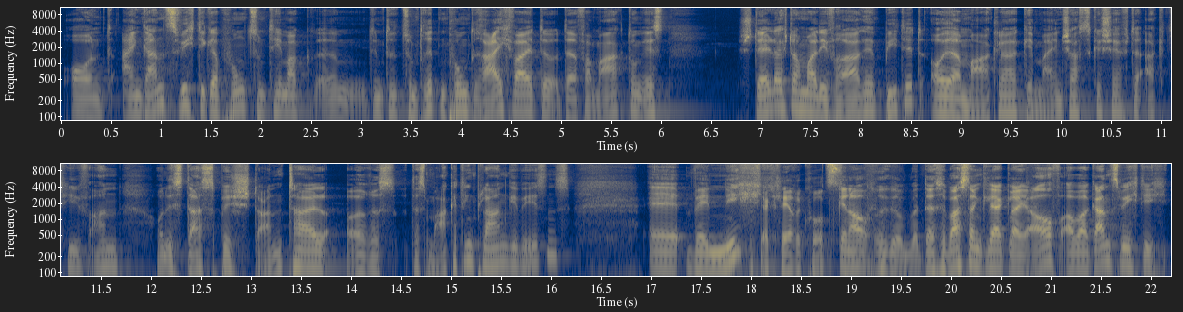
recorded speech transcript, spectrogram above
Und ein ganz wichtiger Punkt zum Thema, ähm, zum dritten Punkt Reichweite der Vermarktung ist, stellt euch doch mal die Frage, bietet euer Makler Gemeinschaftsgeschäfte aktiv an und ist das Bestandteil eures des Marketingplans gewesen? Äh, wenn nicht. Ich erkläre kurz. Genau, äh, der Sebastian klärt gleich auf, aber ganz wichtig,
